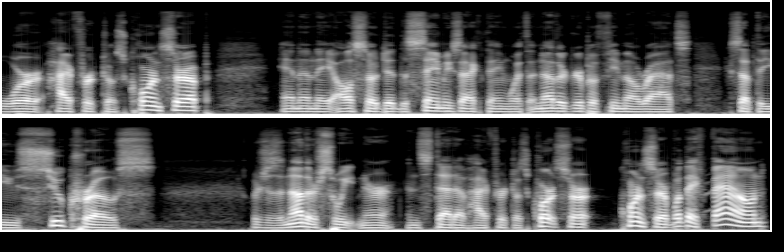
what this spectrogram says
were high fructose corn syrup. And then they also did the same exact thing with another group of female rats, except they used sucrose, which is another sweetener, instead of high fructose corn syrup. What they found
